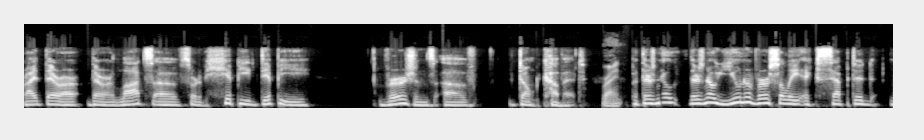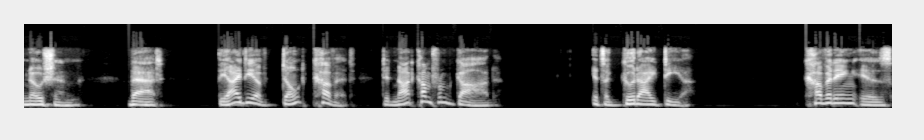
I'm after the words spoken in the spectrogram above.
Right? There are there are lots of sort of hippy dippy versions of don't covet. Right. But there's no there's no universally accepted notion that the idea of don't covet did not come from God. It's a good idea. Coveting is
